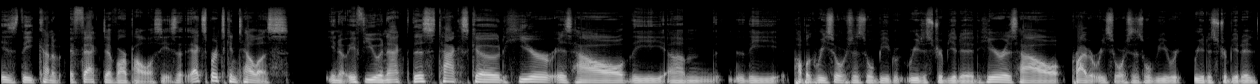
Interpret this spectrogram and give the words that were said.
is the kind of effect of our policies. The experts can tell us, you know, if you enact this tax code, here is how the um, the public resources will be redistributed. Here is how private resources will be re- redistributed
